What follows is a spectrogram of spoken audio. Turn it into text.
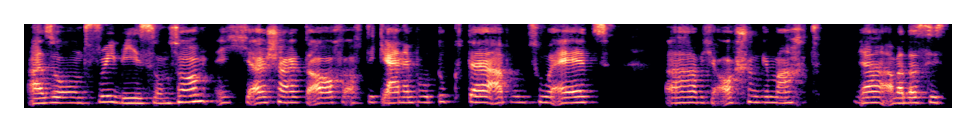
Also und Freebies und so. Ich äh, schalte auch auf die kleinen Produkte ab und zu Ads. Äh, Habe ich auch schon gemacht. Ja, aber das ist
